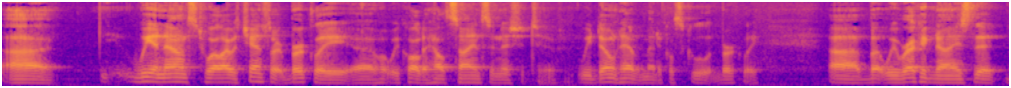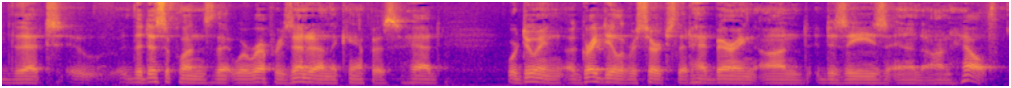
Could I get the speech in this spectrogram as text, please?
Uh, we announced while I was chancellor at Berkeley uh, what we called a health science initiative. We don't have a medical school at Berkeley, uh, but we recognized that that the disciplines that were represented on the campus had were doing a great deal of research that had bearing on disease and on health,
